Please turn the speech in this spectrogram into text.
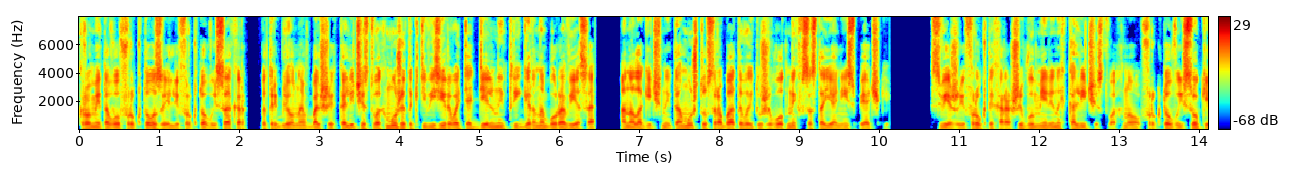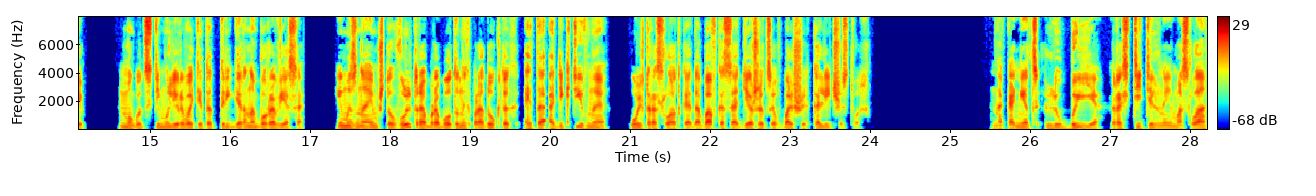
Кроме того, фруктоза или фруктовый сахар, потребленная в больших количествах, может активизировать отдельный триггер набора веса, аналогичный тому, что срабатывает у животных в состоянии спячки. Свежие фрукты хороши в умеренных количествах, но фруктовые соки могут стимулировать этот триггер набора веса. И мы знаем, что в ультраобработанных продуктах эта аддиктивная ультрасладкая добавка содержится в больших количествах. Наконец, любые растительные масла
